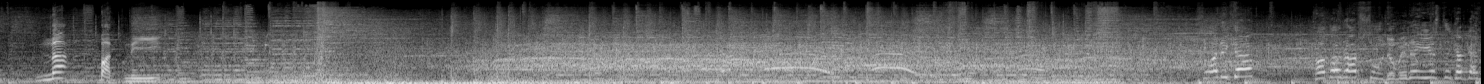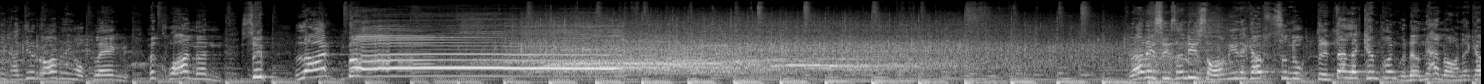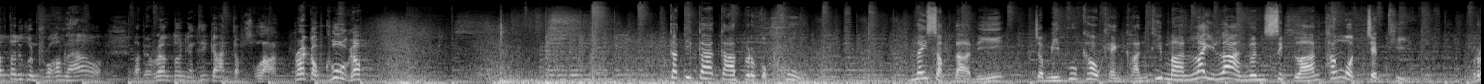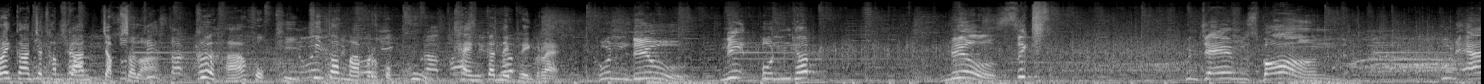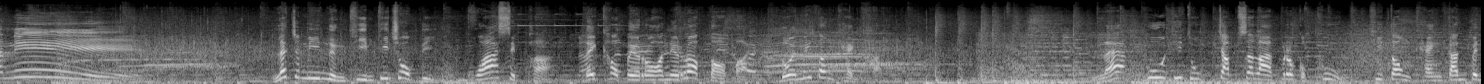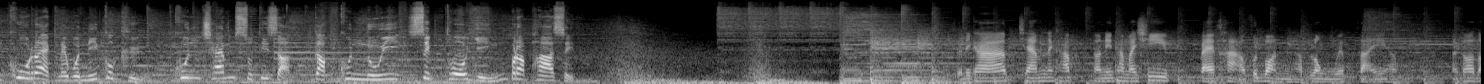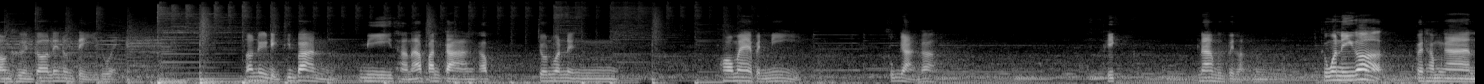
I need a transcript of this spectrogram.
ณบัดนี้สวัสดีครับ ขอต้อนรับสู่ The Winner Is นะครับการแข่งขันที่ร้องเพลง 6 เพลง เพื่อคว้าเงิน 10 ล้านบาท และในซีซั่นที่ 2 นี้นะครับ สนุกตื่นเต้นและเข้มข้นกว่าเดิมแน่นอนนะครับถ้าทุกคนพร้อมแล้ว เราไปเริ่มต้นกันที่การจับสลากประกบคู่ครับ กติกาการประกบคู่ ในสัปดาห์นี้ จะมีผู้เข้าแข่งขันที่มาไล่ล่าเงิน 10 ล้านทั้งหมด 7 ทีม รายการจะทำการจับสลากเพื่อหา 6 ทีมที่ต้องมาประกบคู่แข่งกันในเพลงแรก คุณดิว นิปุนครับมิลซิกคุณเจมส์บอนด์คุณแอนนี่และจะมีหนึ่งทีมที่โชคดี คว้าสิบผ่านได้เข้าไปรอในรอบต่อไป โดยไม่ต้องแข่งขัน และผู้ที่ถูกจับสลากประกบคู่ ที่ต้องแข่งกันเป็นคู่แรกในวันนี้ก็คือ คุณแชมป์สุทธิศักดิ์กับคุณหนุยสิบโทหญิงประภาสินสวัสดีครับแชมป์นะครับ ตอนนี้ทำอาชีพแปลข่าวฟุตบอลครับลงเว็บไซต์ครับ แล้วก็ตอนคืนก็เล่นดนตรีด้วย ตอนเด็กๆที่บ้านมีฐานะปานกลางครับ จนวันหนึ่งพ่อแม่เป็นหนี้ทุกอย่างก็ หน้ามือเป็นหลังมือครับคือวันนี้ก็ไปทำงาน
